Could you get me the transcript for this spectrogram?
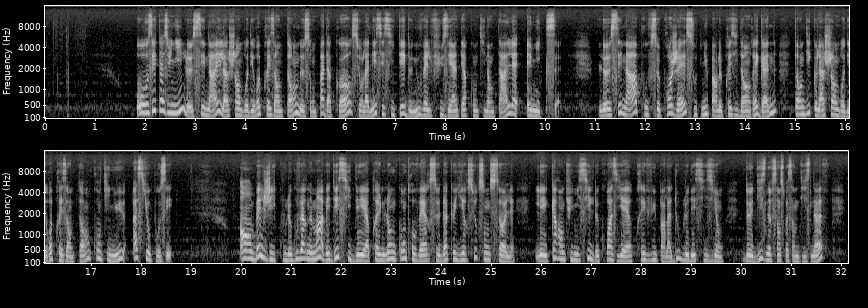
Aux États-Unis, le Sénat et la Chambre des représentants ne sont pas d'accord sur la nécessité de nouvelles fusées intercontinentales MX. Le Sénat approuve ce projet soutenu par le président Reagan, tandis que la Chambre des représentants continue à s'y opposer. En Belgique, où le gouvernement avait décidé, après une longue controverse, d'accueillir sur son sol les 48 missiles de croisière prévus par la double décision de 1979,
